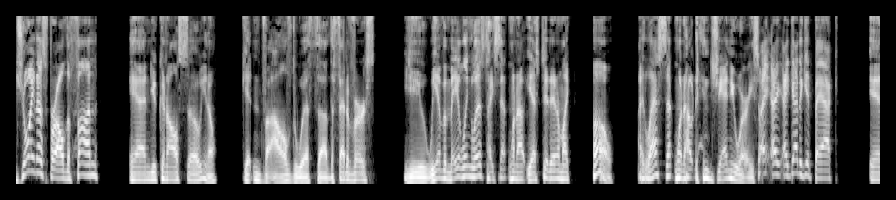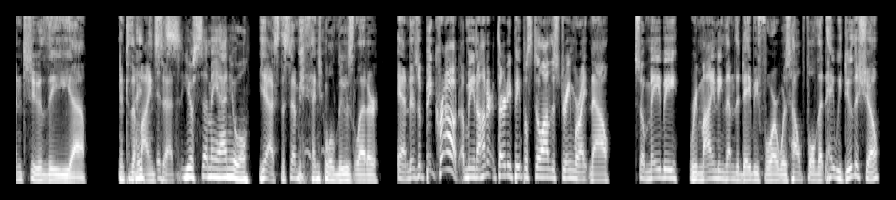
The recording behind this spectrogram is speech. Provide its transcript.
Join us for all the fun. And you can also, you know, get involved with uh, the Fediverse. You, we have a mailing list. I sent one out yesterday and I'm like, oh, I last sent one out in January. So I, I, I got to get back into the, uh, into the It- mindset. it's your semi-annual. Yes, the semi-annual newsletter. And there's a big crowd. I mean, 130 people still on the stream right now. So maybe reminding them the day before was helpful that, hey, we do the show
